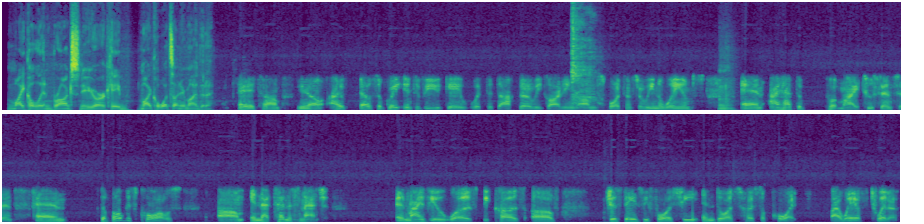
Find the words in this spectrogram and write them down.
Michael in Bronx, New York. Hey, Michael, what's on your mind today? Hey, Thom. You know, I that was a great interview you gave with the doctor regarding um, sports and Serena Williams, mm-hmm. and I had to put my two cents in. And the bogus calls um, in that tennis match, in my view, was because of just days before she endorsed her support by way of Twitter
